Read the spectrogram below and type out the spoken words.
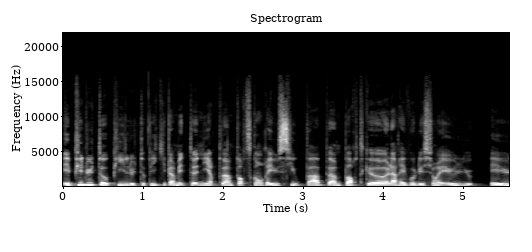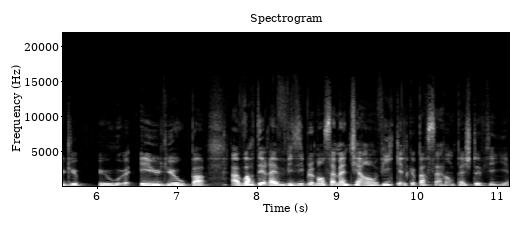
Et puis l'utopie, l'utopie qui permet de tenir, peu importe ce qu'on réussit ou pas, peu importe que la révolution ait eu lieu, eu lieu eu lieu ou pas, avoir des rêves, visiblement, ça maintient en vie, quelque part, ça empêche de vieillir.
